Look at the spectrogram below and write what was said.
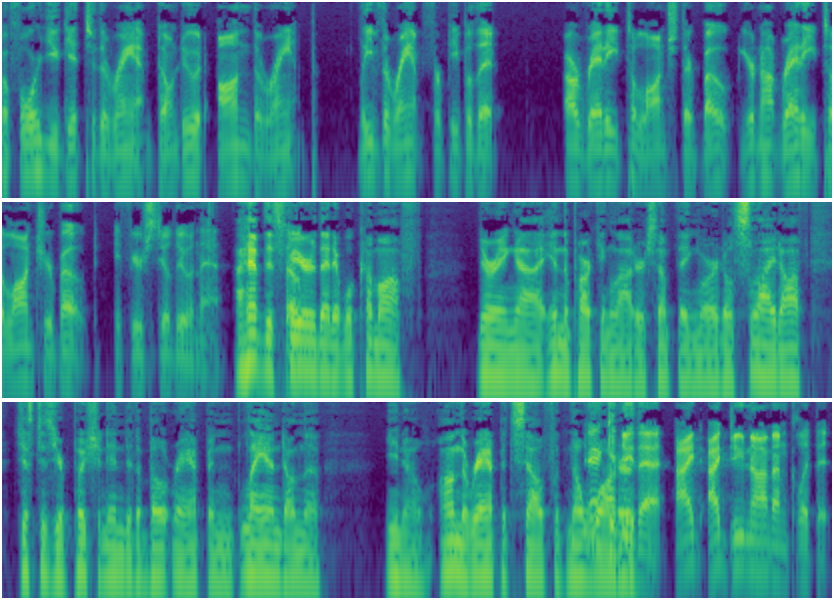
before you get to the ramp. Don't do it on the ramp. Leave the ramp for people that are ready to launch their boat. You're not ready to launch your boat if you're still doing that. I have this So- fear that it will come off during uh, in the parking lot or something, or it'll slide off just as you're pushing into the boat ramp and land on the, you know, on the ramp itself with no Yeah, water. can do that. I I do not unclip it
